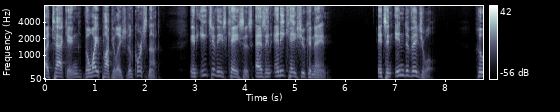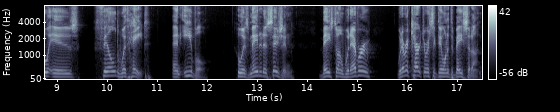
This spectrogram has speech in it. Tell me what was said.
attacking the white population? Of course not. In each of these cases, as in any case you can name, it's an individual who is filled with hate and evil, who has made a decision based on whatever whatever characteristic they wanted to base it on.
